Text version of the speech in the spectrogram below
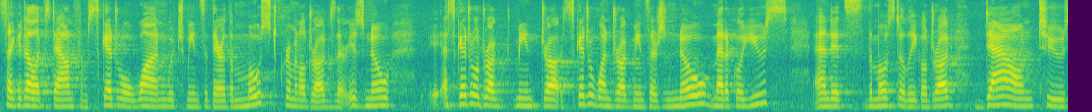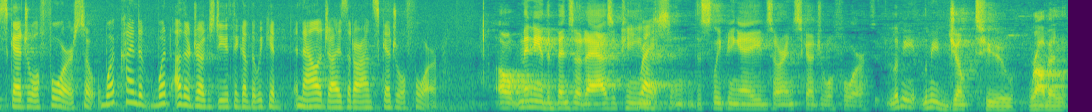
psychedelics down from Schedule One, which means that they're the most criminal drugs. There is no a Schedule drug mean drug, Schedule One drug means there's no medical use and it's the most illegal drug. Down to Schedule Four. So, what kind of what other drugs do you think of that we could analogize that are on Schedule Four? Oh, many of the benzodiazepines right. and the sleeping aids are in Schedule 4. Let me, let me jump to Robin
